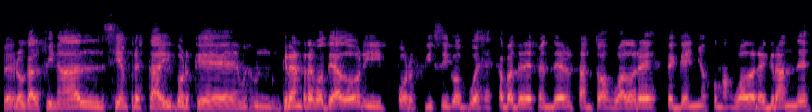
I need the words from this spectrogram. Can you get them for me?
pero que al final siempre está ahí porque es un gran reboteador y por físico pues es capaz de defender tanto a jugadores pequeños como a jugadores grandes,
